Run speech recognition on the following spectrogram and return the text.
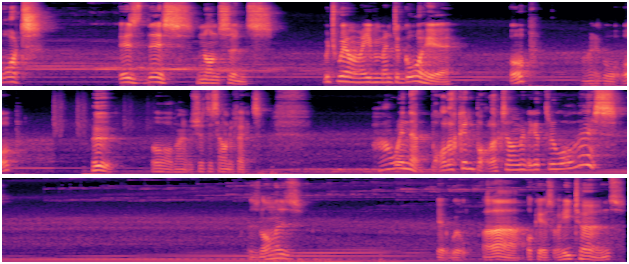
What is this nonsense? Which way am I even meant to go here? Up? I'm meant to go up? Who? Oh man, it was just the sound effects. How in the bollock and bollocks am I meant to get through all this? As long as it will. Ah, okay, so he turns.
